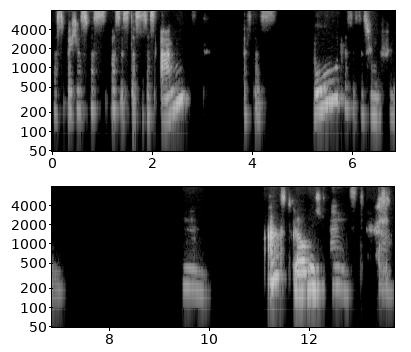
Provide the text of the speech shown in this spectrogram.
Was, welches, was, was ist das? Ist das Angst? Ist das Wut? Was ist das für ein Gefühl? Hm, Angst, glaube ich. Angst. Ja.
